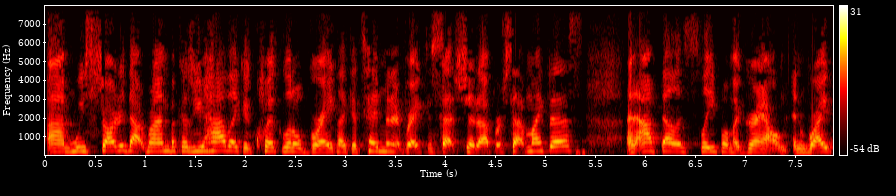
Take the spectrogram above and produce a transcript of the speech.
um, we started that run because you have like a quick little break, like a 10 minute break to set shit up or something like this. And I fell asleep on the ground. And right,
